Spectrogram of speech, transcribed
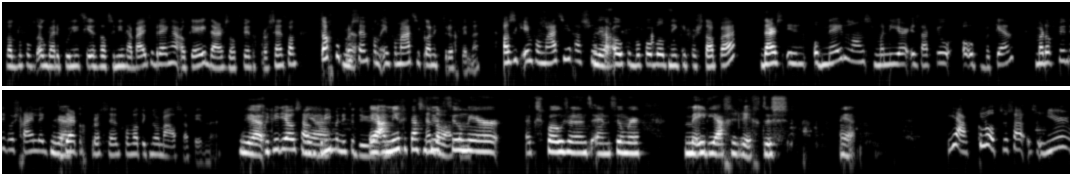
Wat bijvoorbeeld ook bij de politie is, wat ze niet naar buiten brengen. Oké, daar is dat 20% van. 80% van de informatie kan ik terugvinden. Als ik informatie ga zoeken Ja. over bijvoorbeeld Nicky Verstappen. Daar is in, op Nederlands manier is daar veel over bekend. Maar dan vind ik waarschijnlijk Ja. 30% van wat ik normaal zou vinden. Ja, Die video zou drie minuten duren. ja Amerika is natuurlijk dat veel het. meer exposend en veel meer mediagericht. Dus Ja, klopt. Ze zou, ze- hier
